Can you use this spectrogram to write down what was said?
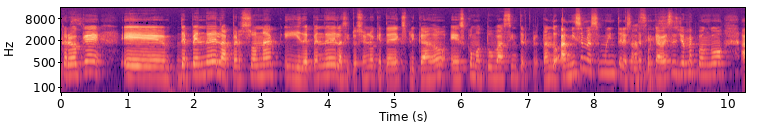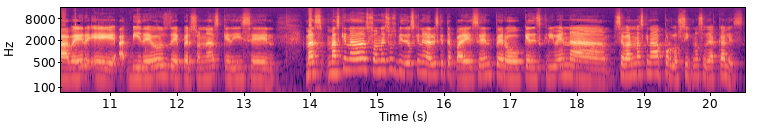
creo que eh, depende de la persona y depende de la situación lo que te haya explicado, es como tú vas interpretando. A mí se me hace muy interesante porque a veces yo me pongo a ver eh, videos de personas que dicen más, más que nada son esos videos generales que te aparecen, pero que describen a... Se van más que nada por los signos zodiacales.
